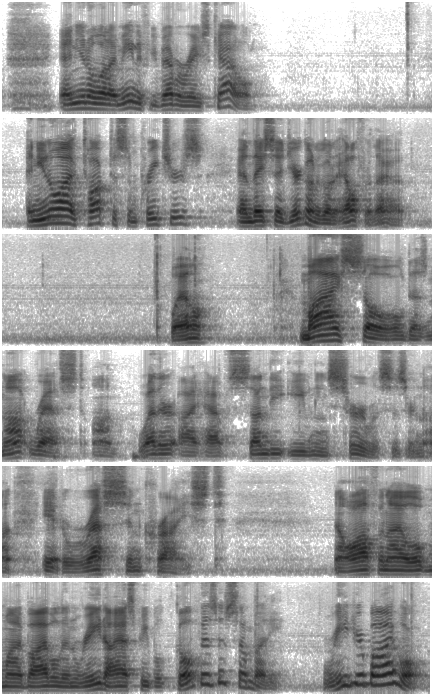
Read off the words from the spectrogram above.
and you know what I mean if you've ever raised cattle. And you know, I talked to some preachers, and they said, You're going to go to hell for that. Well, my soul does not rest on whether I have Sunday evening services or not. It rests in Christ. Now, often I'll open my Bible and read. I ask people, go visit somebody, read your Bible.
